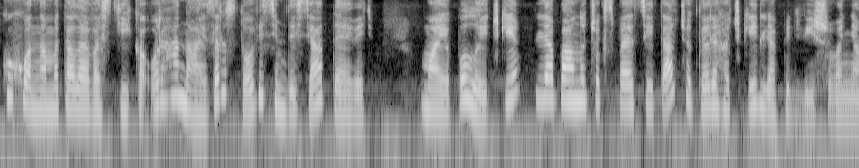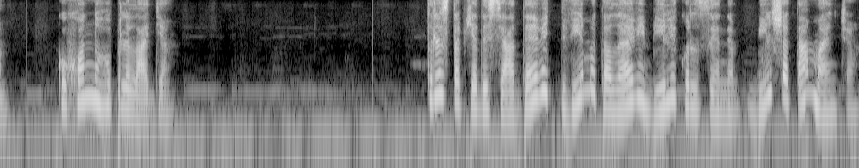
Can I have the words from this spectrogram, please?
Кухонна металева стійка Органайзер 189. Має полички для баночок спецій та 4 гачки для підвішування. Кухонного приладдя. 359 дві металеві білі корзини, більша та менша.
